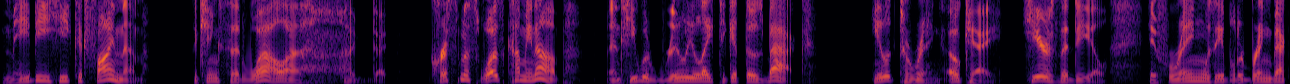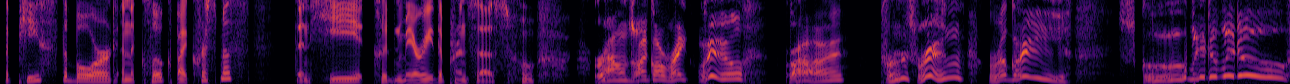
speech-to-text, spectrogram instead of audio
maybe he could find them. The king said, Well, uh, I, Christmas was coming up, and he would really like to get those back. He looked to Ring. Okay, here's the deal. If Ring was able to bring back the piece, the board, and the cloak by Christmas, then he could marry the princess. Rounds like a right wheel. I, Prince Ring, agree. Scooby Dooby Doo.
